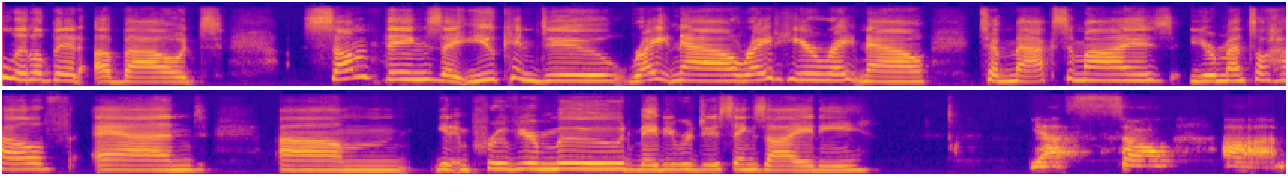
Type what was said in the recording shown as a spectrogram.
a little bit about some things that you can do right now, right here, right now, to maximize your mental health and um, you know, improve your mood, maybe reduce anxiety. Yes. So um,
